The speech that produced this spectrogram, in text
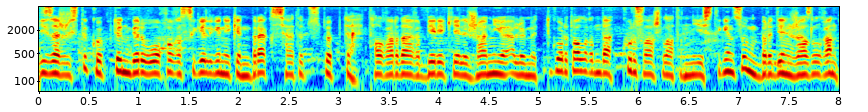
Визажисті көптен бері оқығысы келген екен, бірақ сәті түспепті. Талғардағы берекелі жанұя әлеуметтік орталығында курс ашылатынын естіген соң бірден жазылған.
